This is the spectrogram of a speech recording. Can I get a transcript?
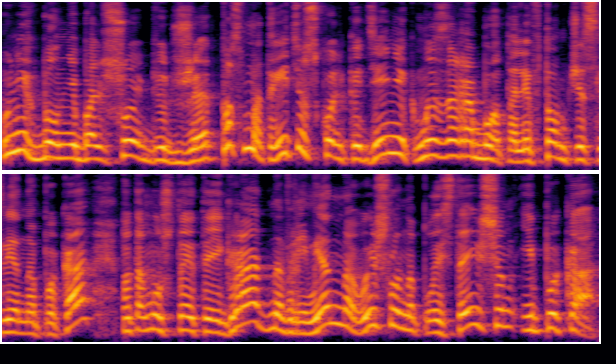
у них был небольшой бюджет, посмотрите, сколько денег мы заработали, в том числе на ПК, потому что эта игра одновременно вышла на PlayStation и ПК.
